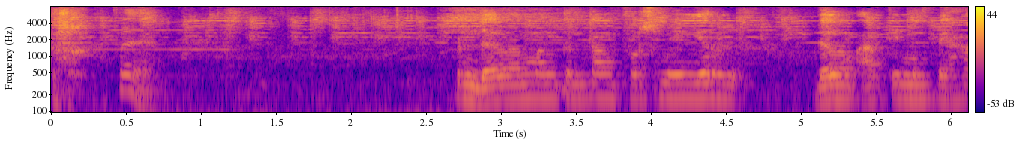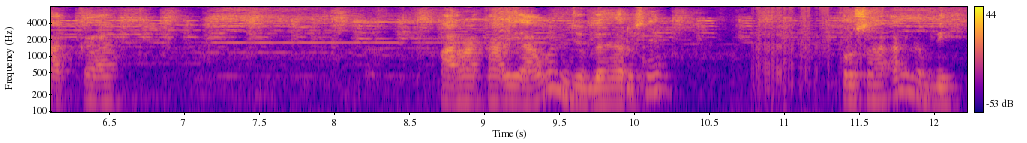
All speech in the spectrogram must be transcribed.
apa ya pendalaman tentang force mayor dalam arti mem-PHK para karyawan juga harusnya perusahaan lebih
